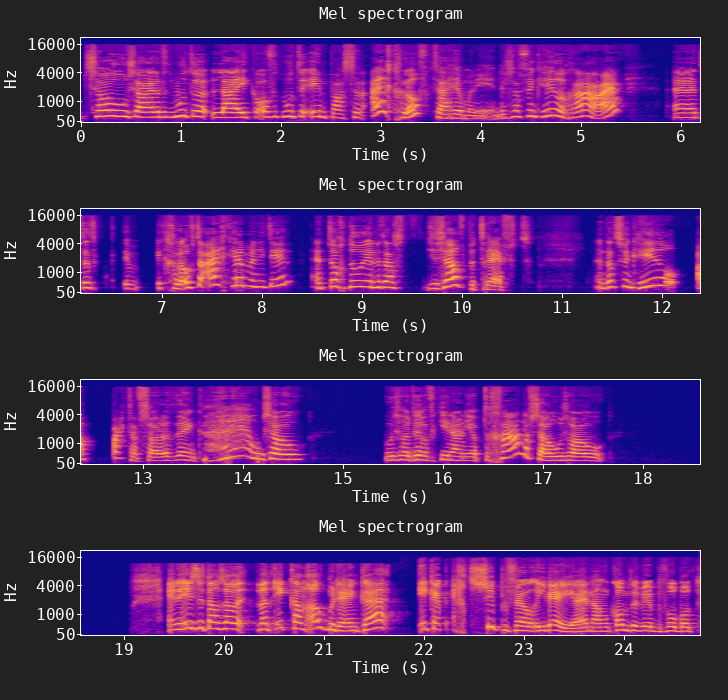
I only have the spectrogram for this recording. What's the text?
zo zijn, of het moet lijken, of het moet erin passen. En eigenlijk geloof ik daar helemaal niet in. Dus dat vind ik heel raar. Uh, dat, ik geloof er eigenlijk helemaal niet in. En toch doe je het als het jezelf betreft. En dat vind ik heel apart of zo. Dat ik denk, hè, hoezo, hoezo durf ik hier nou niet op te gaan of zo? Hoezo? En is het dan zo, want ik kan ook bedenken, ik heb echt superveel ideeën. En dan komt er weer bijvoorbeeld,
